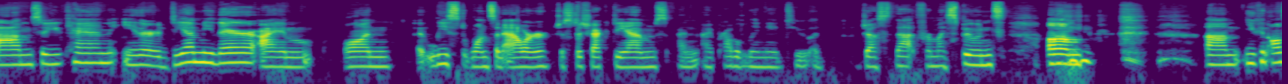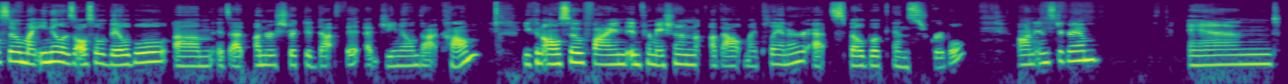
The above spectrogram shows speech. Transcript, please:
Um, so you can either DM me there. I'm on at least once an hour just to check DMs, and I probably need to adjust that for my spoons. Um, um, you can also, my email is also available. Um, it's at unrestricted.fit at gmail.com. You can also find information about my planner at Spellbook and Scribble on Instagram. And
